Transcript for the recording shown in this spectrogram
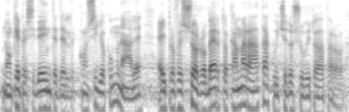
nonché presidente del Consiglio Comunale, è il professor Roberto Cammarata, a cui cedo subito la parola.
